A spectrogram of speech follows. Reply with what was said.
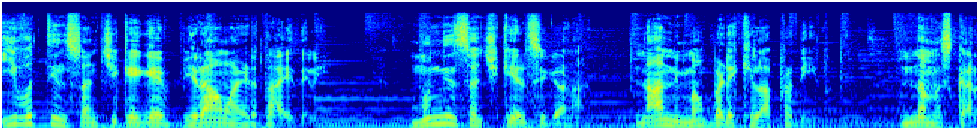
ಇವತ್ತಿನ ಸಂಚಿಕೆಗೆ ವಿರಾಮ ಇಡ್ತಾ ಇದ್ದೀನಿ. ಮುಂದಿನ ಸಂಚಿಕೆಯಲ್ಲಿ ಸಿಗೋಣ. ನಾನು ನಿಮ್ಮ ಬಡಕಿಲಾ ಪ್ರದೀಪ್. ನಮಸ್ಕಾರ.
